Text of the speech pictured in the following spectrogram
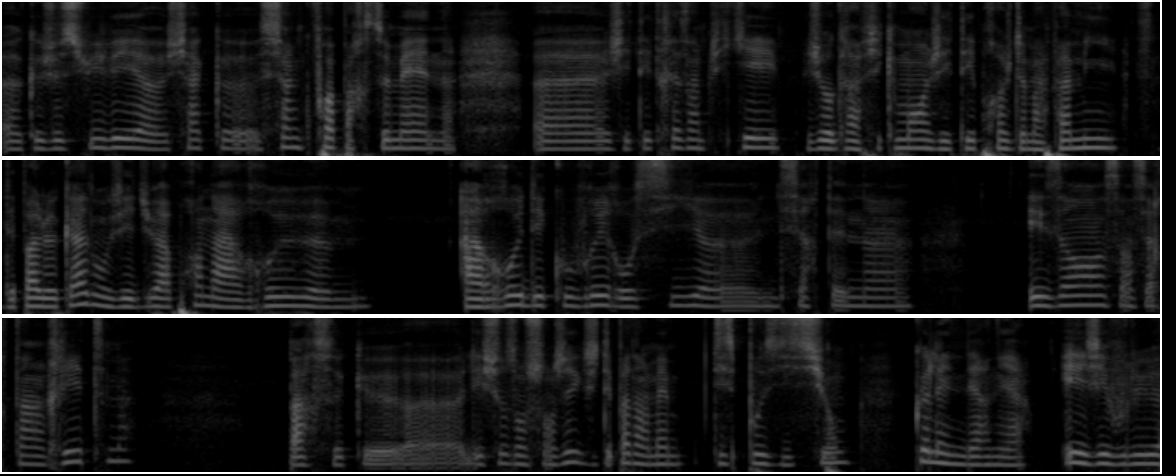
euh, que je suivais euh, chaque euh, cinq fois par semaine. j'étais très impliquée géographiquement, j'étais proche de ma famille. Ce n'était pas le cas, donc j'ai dû apprendre à re, à redécouvrir aussi une certaine aisance, un certain rythme, parce que les choses ont changé, que j'étais pas dans la même disposition que l'année dernière. Et j'ai voulu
